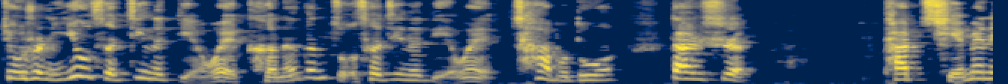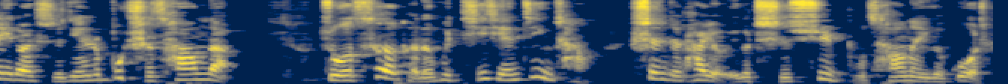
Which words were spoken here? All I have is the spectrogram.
就是说，你右侧进的点位可能跟左侧进的点位差不多，但是它前面那段时间是不持仓的，左侧可能会提前进场，甚至它有一个持续补仓的一个过程，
